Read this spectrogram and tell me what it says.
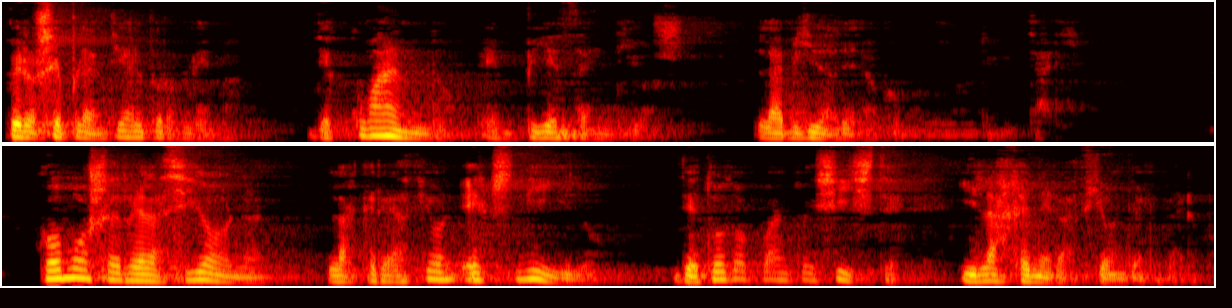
Pero se plantea el problema de cuándo empieza en Dios la vida de la comunión trinitaria. ¿Cómo se relacionan la creación ex nihilo de todo cuanto existe y la generación del verbo.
